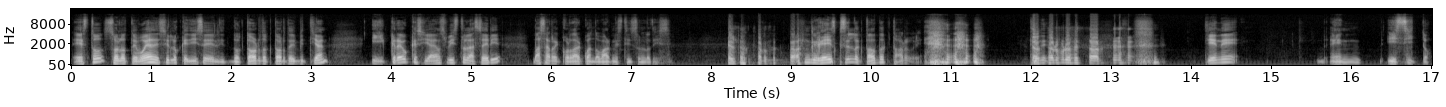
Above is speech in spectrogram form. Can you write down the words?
esto, solo te voy a decir lo que dice el doctor, doctor David Tian. Y creo que si has visto la serie, vas a recordar cuando Barney Stinson lo dice. El doctor, doctor, es que es el doctor, doctor, güey. Doctor, profesor. tiene en y cito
